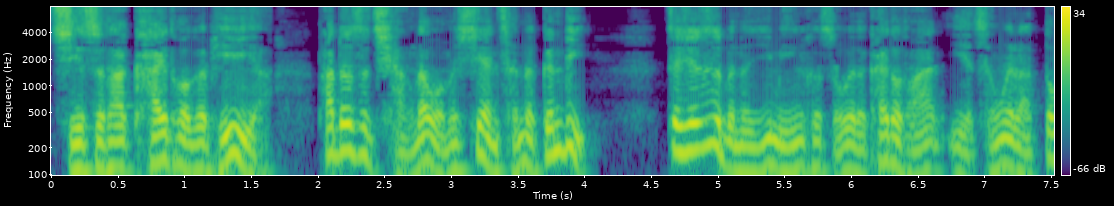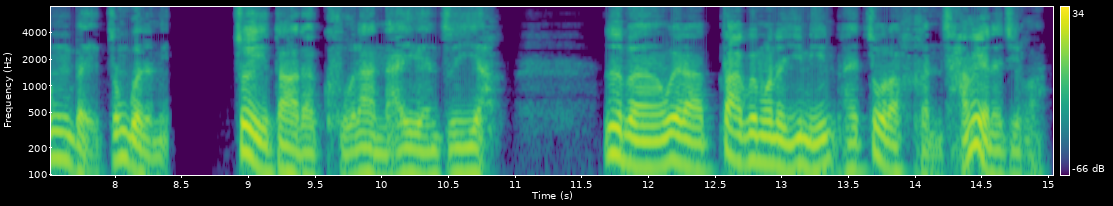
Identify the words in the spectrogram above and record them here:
其实他开拓个屁呀，他都是抢的我们现成的耕地。这些日本的移民和所谓的开拓团，也成为了东北中国人民最大的苦难来源之一啊。日本为了大规模的移民，还做了很长远的计划。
